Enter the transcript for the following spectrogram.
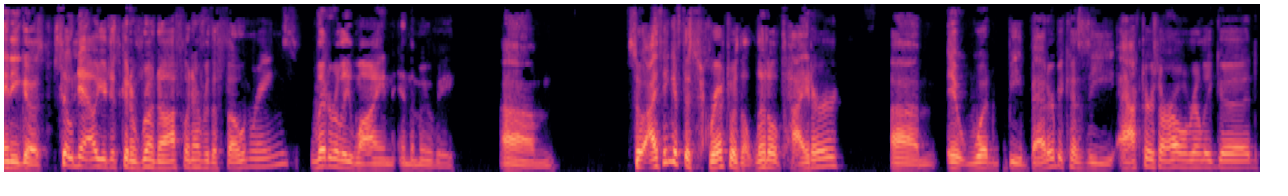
and he goes so now you're just going to run off whenever the phone rings literally line in the movie um so i think if the script was a little tighter um it would be better because the actors are all really good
